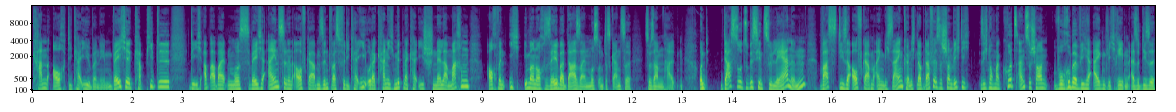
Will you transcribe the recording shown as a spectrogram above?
kann auch die KI übernehmen. Welche Kapitel, die ich abarbeiten muss, welche einzelnen Aufgaben sind was für die KI oder kann ich mit einer KI schneller machen, auch wenn ich immer noch selber da sein muss und das Ganze zusammenhalten. Und das so ein bisschen zu lernen, was diese Aufgaben eigentlich sein können. Ich glaube, dafür ist es schon wichtig, sich nochmal kurz anzuschauen, worüber wir hier eigentlich reden. Also diese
